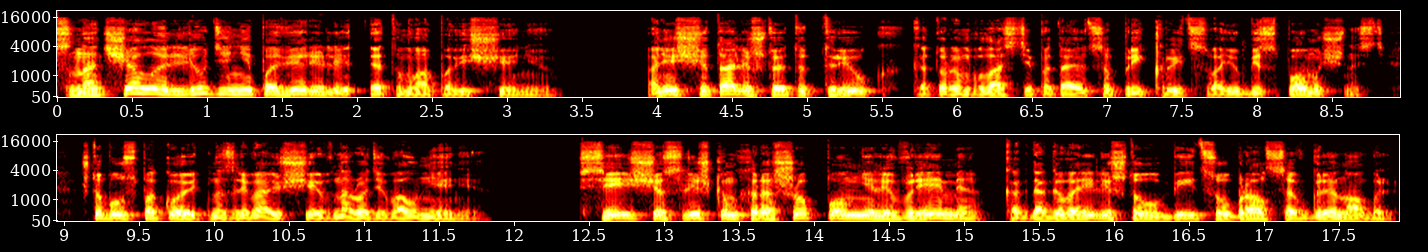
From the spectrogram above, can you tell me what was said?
Сначала люди не поверили этому оповещению. Они считали, что это трюк, которым власти пытаются прикрыть свою беспомощность, чтобы успокоить назревающее в народе волнение. Все еще слишком хорошо помнили время, когда говорили, что убийца убрался в Гренобль.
